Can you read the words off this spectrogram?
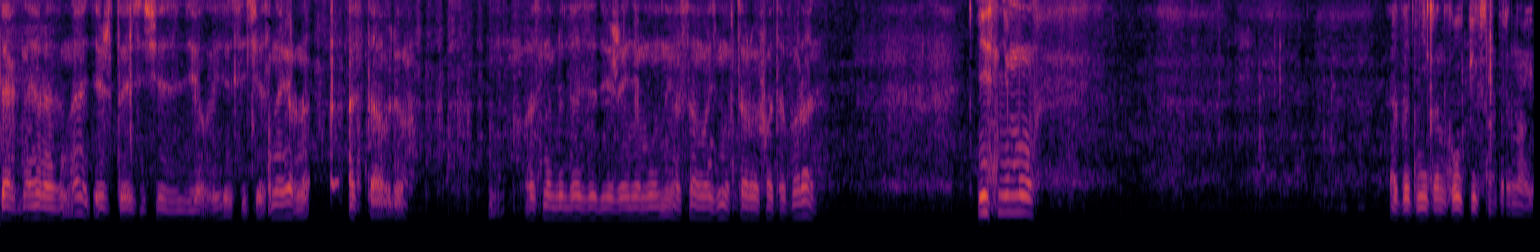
Так, наверное, знаете, что я сейчас сделаю? Я сейчас, наверное, оставлю вас наблюдать за движением Луны, а сам возьму второй фотоаппарат и сниму этот Nikon Coolpix на треноге.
